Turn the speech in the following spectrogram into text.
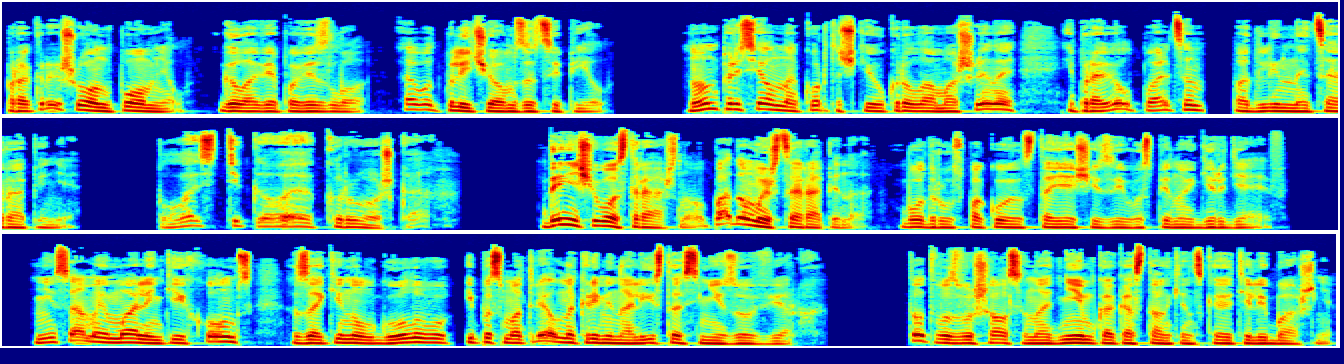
Про крышу он помнил, голове повезло, а вот плечом зацепил. Но он присел на корточки у крыла машины и провел пальцем по длинной царапине. «Пластиковая крошка». «Да ничего страшного, подумаешь, царапина», — бодро успокоил стоящий за его спиной Гердяев. Не самый маленький Холмс закинул голову и посмотрел на криминалиста снизу вверх. Тот возвышался над ним, как Останкинская телебашня.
